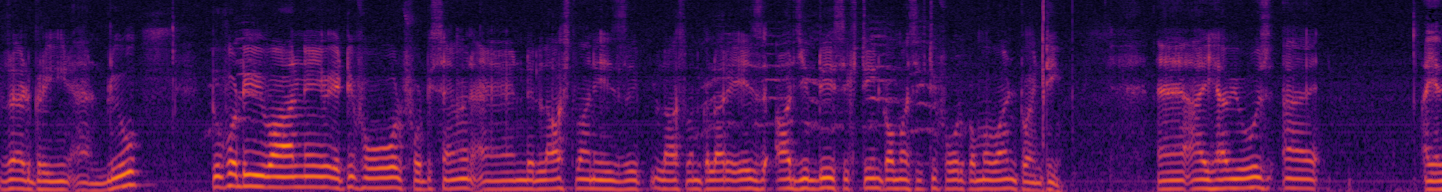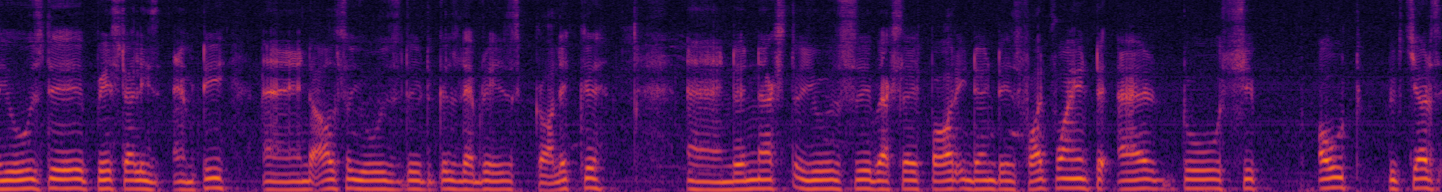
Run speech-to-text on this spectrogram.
red green and blue. 241 84 47 and last one is last one color is rgb 16 comma 64 comma 120 and i have used uh, i have used uh, page style is empty and also used uh, library is calc. And next use backslash parindent is 5 point add to ship out pictures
